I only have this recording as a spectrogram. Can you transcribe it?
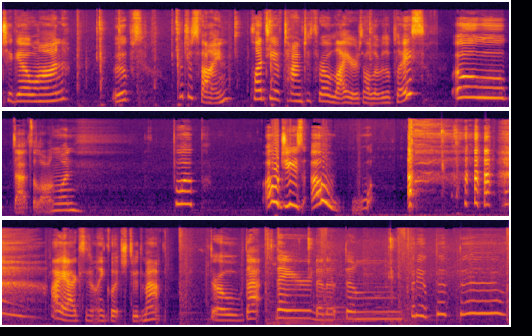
to go on. Oops. Which is fine. Plenty of time to throw lyres all over the place. Oh, that's a long one. Boop. Oh, geez. Oh. I accidentally glitched through the map. Throw that there. Da -da -dum. -boo.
